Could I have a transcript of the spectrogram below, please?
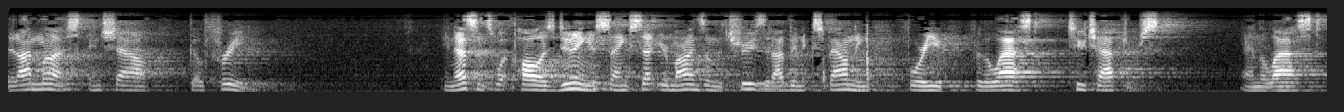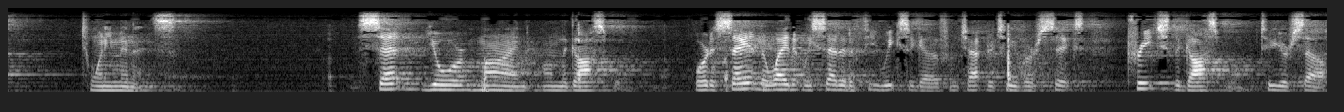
that I must and shall go free. In essence, what Paul is doing is saying, set your minds on the truths that I've been expounding for you for the last two chapters and the last 20 minutes. Set your mind on the gospel. Or to say it the way that we said it a few weeks ago from chapter 2, verse 6 preach the gospel to yourself.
